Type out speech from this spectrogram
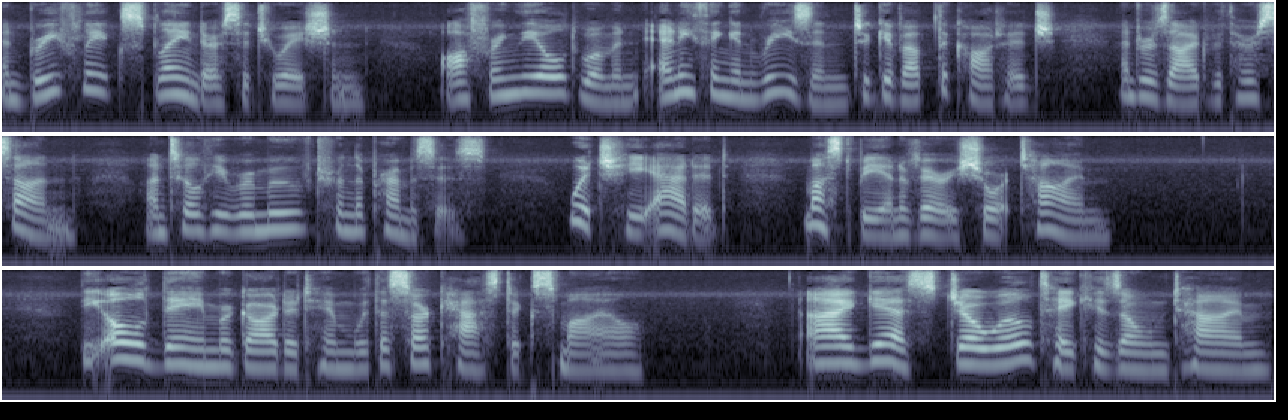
and briefly explained our situation, offering the old woman anything in reason to give up the cottage and reside with her son, until he removed from the premises which, he added, must be in a very short time. The old dame regarded him with a sarcastic smile. "I guess Joe will take his own time.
